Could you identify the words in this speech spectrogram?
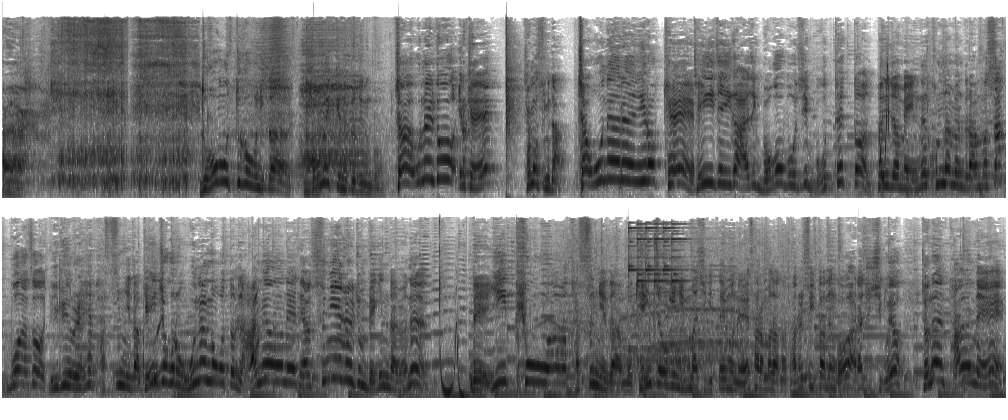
아. 너무 뜨거우니까 더 맵게 느껴지는 거. 자, 오늘도 이렇게 잘 먹습니다. 자, 오늘은 이렇게 JJ가 아직 먹어보지 못했던 편의점에 있는 컵라면들을 한번 싹 모아서 리뷰를 해봤습니다. 개인적으로 오늘 먹었던 라면에 대한 순위를 좀 매긴다면은 네, 이 표와 같습니다. 뭐 개인적인 입맛이기 때문에 사람마다 다 다를 수 있다는 거 알아주시고요. 저는 다음에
